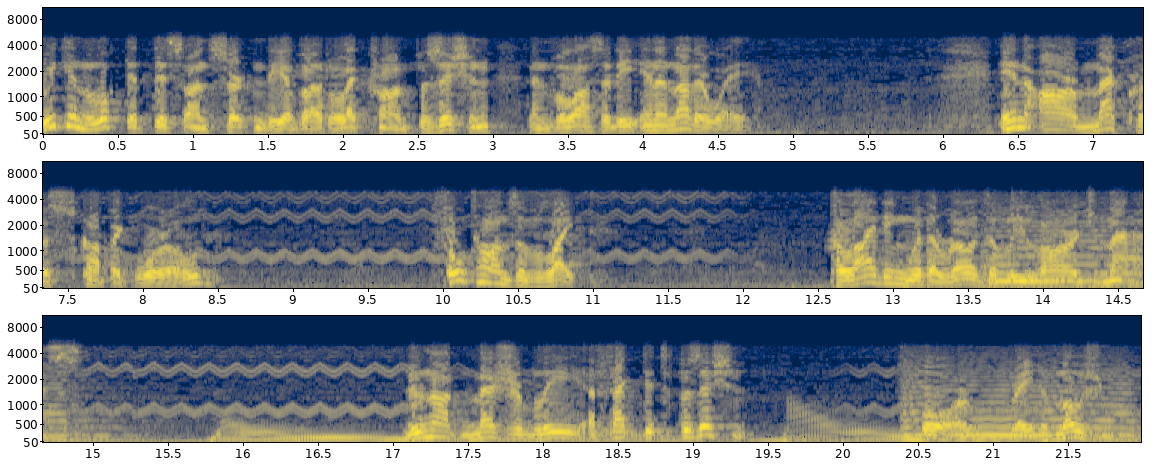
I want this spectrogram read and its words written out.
We can look at this uncertainty about electron position and velocity in another way. In our macroscopic world, photons of light colliding with a relatively large mass do not measurably affect its position or rate of motion.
